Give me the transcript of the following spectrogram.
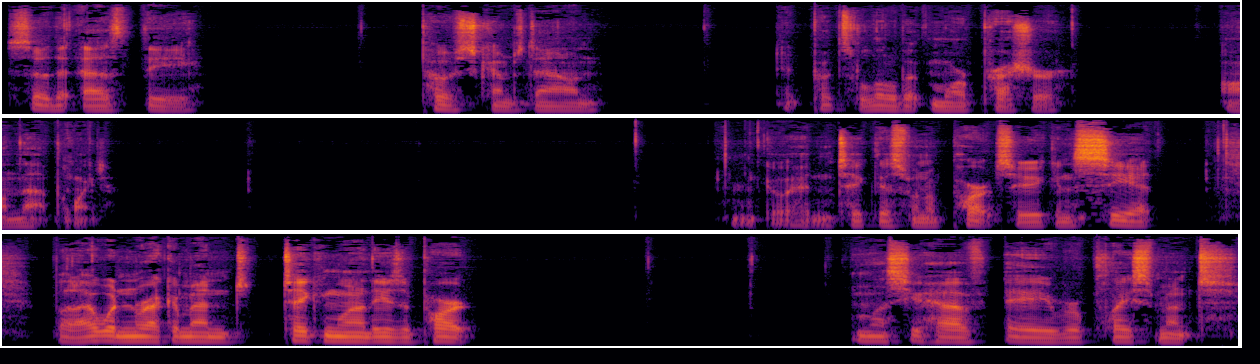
so that as the post comes down, it puts a little bit more pressure on that point. Go ahead and take this one apart so you can see it, but I wouldn't recommend taking one of these apart unless you have a replacement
